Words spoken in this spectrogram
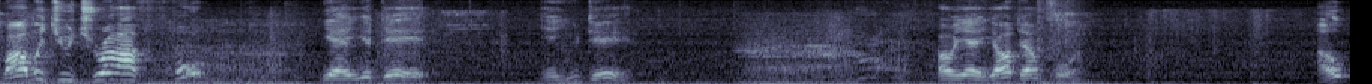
Why would you drive for? Yeah, you're dead. Yeah, you dead. Oh yeah, y'all done for. Oh.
